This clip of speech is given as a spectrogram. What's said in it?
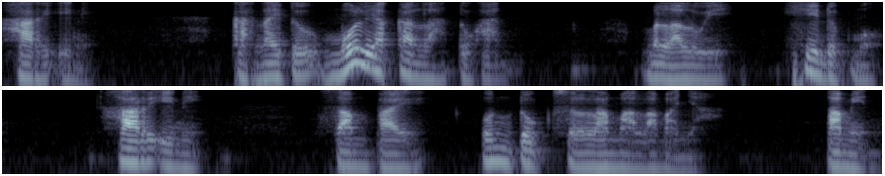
hari ini. Karena itu, muliakanlah Tuhan melalui hidupmu hari ini sampai untuk selama-lamanya. Amin.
